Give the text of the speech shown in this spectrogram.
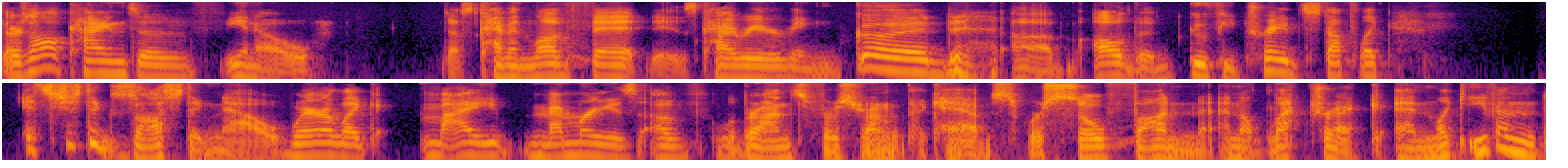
there's all kinds of, you know, does Kevin Love fit? Is Kyrie Irving good? Um, all the goofy trade stuff. Like, it's just exhausting now. Where, like, my memories of LeBron's first run with the Cavs were so fun and electric. And, like, even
